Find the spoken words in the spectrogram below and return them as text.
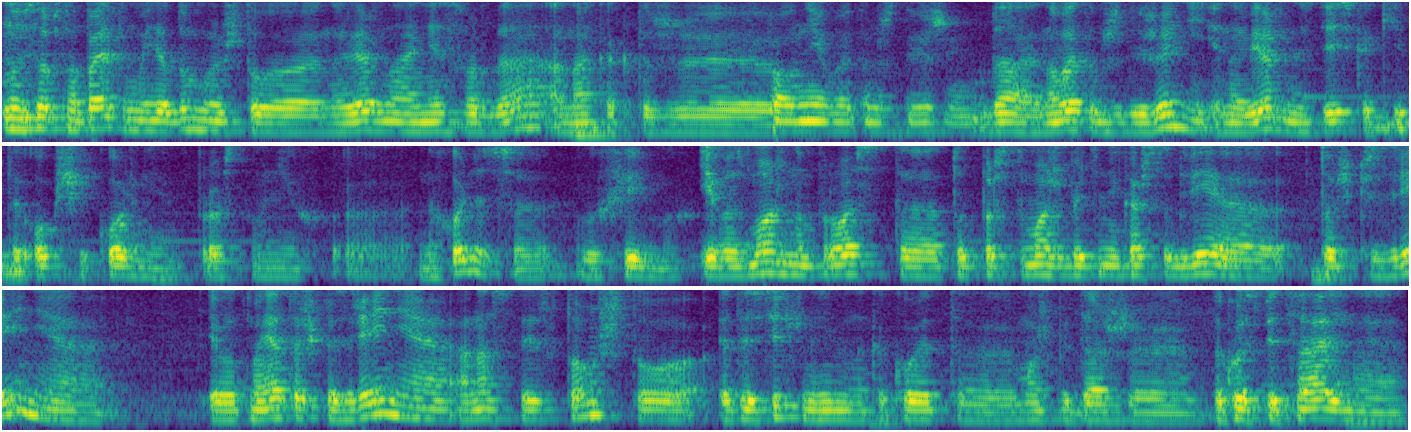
Ну и, собственно, поэтому я думаю, что, наверное, Анес Варда, она как-то же... Вполне в этом же движении. Да, она в этом же движении, и, наверное, здесь какие-то общие корни просто у них э, находятся в их фильмах. И, возможно, просто... Тут просто, может быть, мне кажется, две точки зрения. И вот моя точка зрения, она стоит в том, что это действительно именно какое-то, может быть, даже такое специальное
